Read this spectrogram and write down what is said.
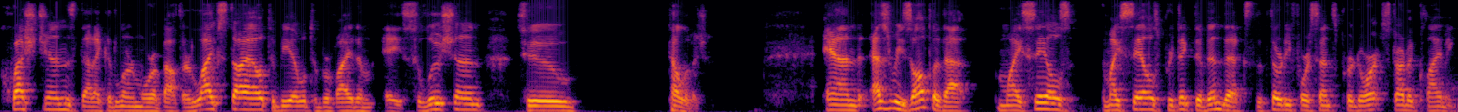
questions that I could learn more about their lifestyle to be able to provide them a solution to television. And as a result of that, my sales my sales predictive index, the 34 cents per door, started climbing.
